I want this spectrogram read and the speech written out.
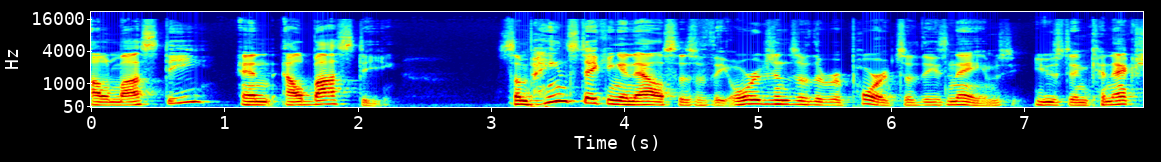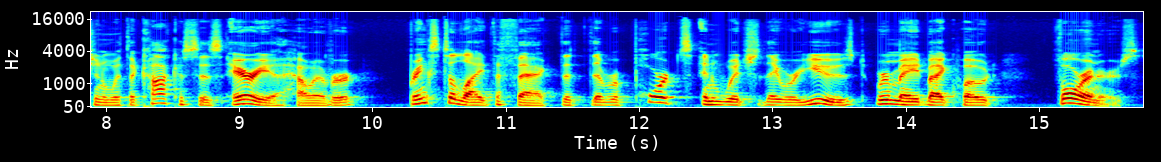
Almasti and Albasti. Some painstaking analysis of the origins of the reports of these names used in connection with the Caucasus area, however, brings to light the fact that the reports in which they were used were made by, quote, foreigners,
